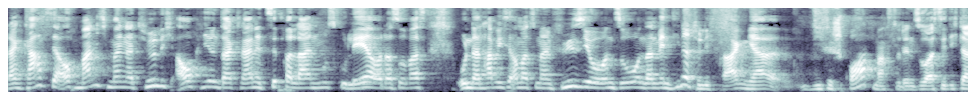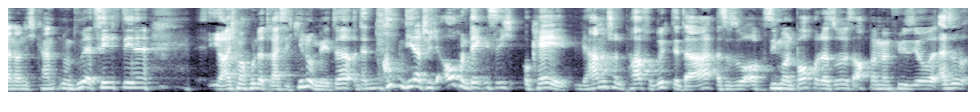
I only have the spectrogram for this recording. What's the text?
dann gab's ja auch manchmal natürlich auch hier und da kleine Zipperlein muskulär oder sowas. Und dann habe ich sie auch mal zu meinem Physio und so. Und dann, wenn die natürlich fragen, ja, wie viel Sport machst du denn so, als sie dich da noch nicht kannten? Und du erzählst denen, ja, ich mache 130 Kilometer. Und dann gucken die natürlich auch und denken sich, okay, wir haben schon ein paar Verrückte da. Also so auch Simon Boch oder so ist auch bei meinem Physio. Also,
